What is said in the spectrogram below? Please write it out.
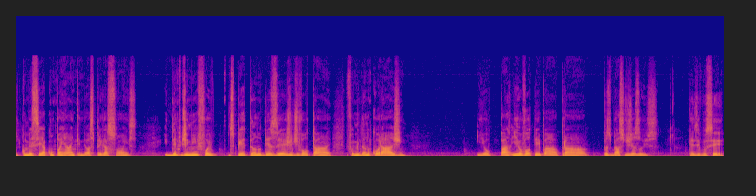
E comecei a acompanhar, entendeu? As pregações. E dentro de mim foi despertando o desejo de voltar, foi me dando coragem. E eu, e eu voltei para os braços de Jesus. Quer dizer, você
